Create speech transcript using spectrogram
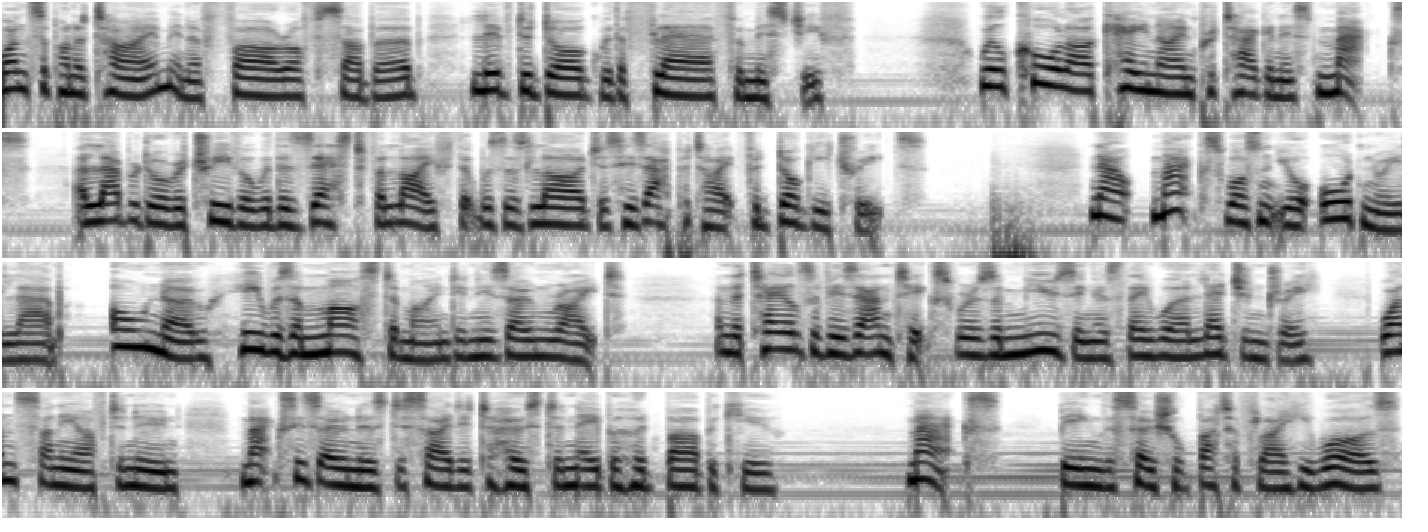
Once upon a time, in a far-off suburb, lived a dog with a flair for mischief. We'll call our canine protagonist Max, a Labrador retriever with a zest for life that was as large as his appetite for doggy treats. Now, Max wasn't your ordinary lab. Oh no, he was a mastermind in his own right. And the tales of his antics were as amusing as they were legendary. One sunny afternoon, Max's owners decided to host a neighbourhood barbecue. Max, being the social butterfly he was,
